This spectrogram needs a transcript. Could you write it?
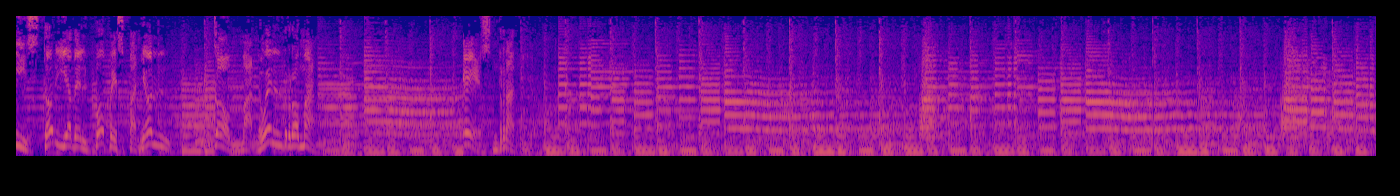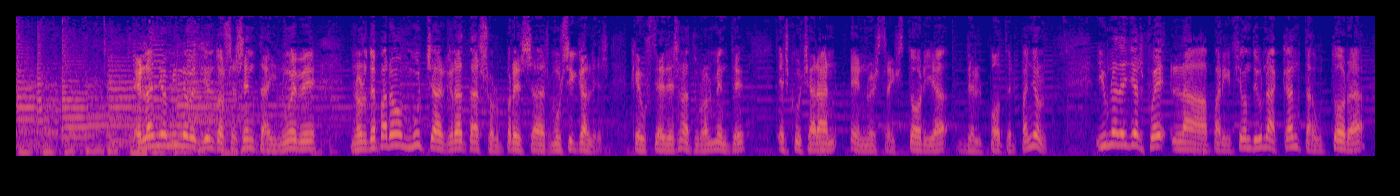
Historia del pop español con Manuel Román. Es Radio. El año 1969 nos deparó muchas gratas sorpresas musicales que ustedes naturalmente escucharán en nuestra historia del pop español. Y una de ellas fue la aparición de una cantautora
